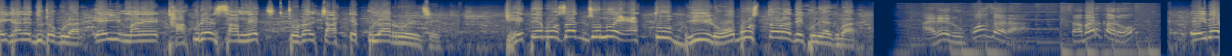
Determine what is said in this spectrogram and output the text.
এইখানে দুটো কুলার। এই মানে ঠাকুরের সামনে টোটাল চারটে কুলার রয়েছে। খেতে বসার জন্য এত ভিড়, অবস্থাটা দেখুন একবার। আরে, রুকো যারা সবার করো। এইবার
